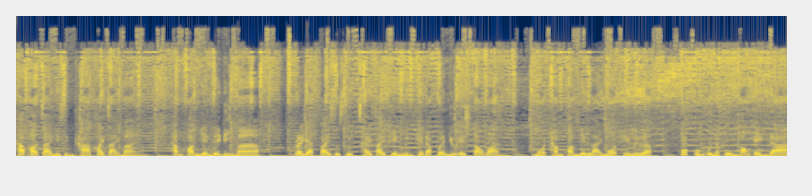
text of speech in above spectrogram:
ถ้าพอใจในสินค้าค่อยจ่ายใหม่ทำความเย็นได้ดีมาก ประหยัดไฟสุดๆ ใช้ไฟเพียง1 kWh ต่อวัน โหมดทำความเย็นหลายโหมดให้เลือก ควบคุมอุณหภูมิห้องเองได้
